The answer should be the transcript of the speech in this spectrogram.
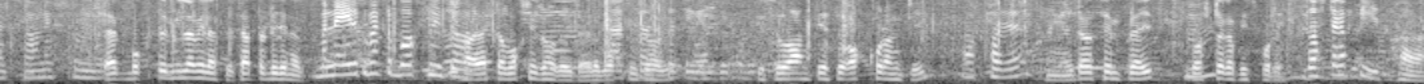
আচ্ছা অনেক সুন্দর। এক বক্সে মিলামিল আছে চারটা ডিজাইন আছে। মানে এরকম একটা বক্স নিতে আর হবে। একটা বক্স নিতে হবে এটা বক্স আচ্ছা নিতে হবে। আচ্ছা আছে। কিছু আংটি আছে অক্ষর আংটি। অক্ষরের? এটাও সেম প্রাইস দশ টাকা পিস পড়ে দশ টাকা পিস হ্যাঁ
